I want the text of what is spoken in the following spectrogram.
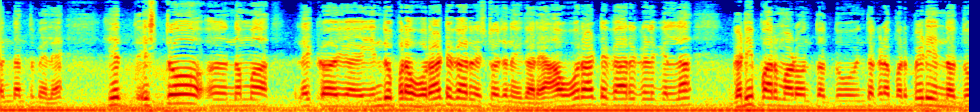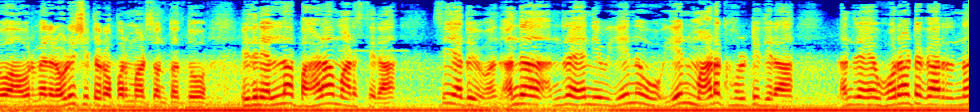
ಬಂದಂತ ಮೇಲೆ. ಎಷ್ಟೋ ನಮ್ಮ, ಲೈಕ್ ಹಿಂದೂ ಪರ ಹೋರಾಟಗಾರರು ಎಷ್ಟೋ ಜನ ಇದ್ದಾರೆ. ಆ ಹೋರಾಟಗಾರಗಳಿಗೆಲ್ಲ ಗಡಿಪಾರು ಮಾಡುವಂಥದ್ದು, ಇಂಥ ಕಡೆ ಬರಬೇಡಿ ಅನ್ನೋದು, ಅವ್ರ ಮೇಲೆ ರೌಡಿ ಶೀಟರ್ ಓಪನ್ ಮಾಡಿಸುವಂಥದ್ದು ಇದನ್ನೆಲ್ಲ ಬಹಳ ಮಾಡಿಸ್ತೀರಾ? ಸಿ, ಅದು, ಅಂದ್ರ, ಅಂದ್ರೆ ನೀವು ಏನು ಏನು ಮಾಡಕ್ ಹೊರಟಿದ್ದೀರಾ? ಅಂದ್ರೆ ಹೋರಾಟಗಾರರನ್ನ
